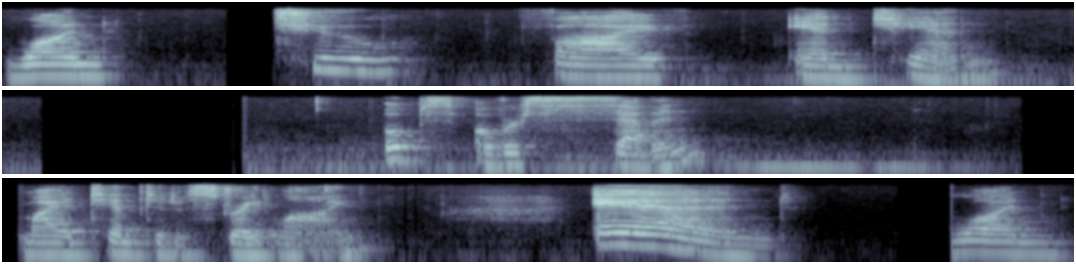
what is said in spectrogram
One, two, five, and 10. Oops, over seven. My attempt at a straight line. And one,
